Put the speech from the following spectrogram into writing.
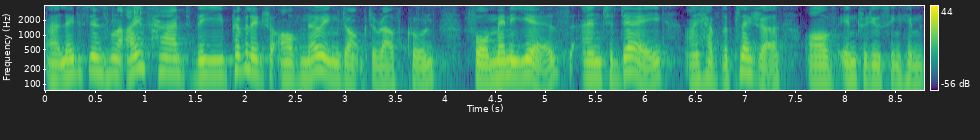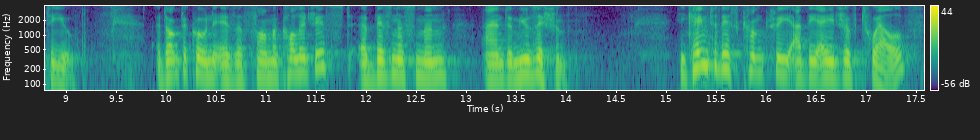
Uh, ladies and gentlemen, I've had the privilege of knowing Dr. Ralph Kohn for many years, and today I have the pleasure of introducing him to you. Uh, Dr. Kohn is a pharmacologist, a businessman, and a musician. He came to this country at the age of 12,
